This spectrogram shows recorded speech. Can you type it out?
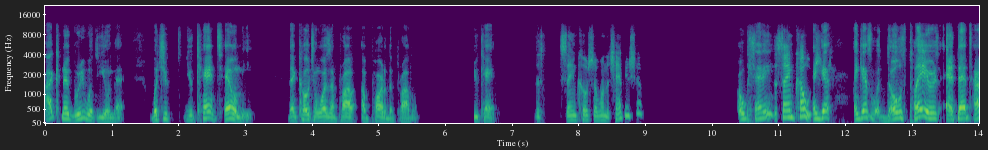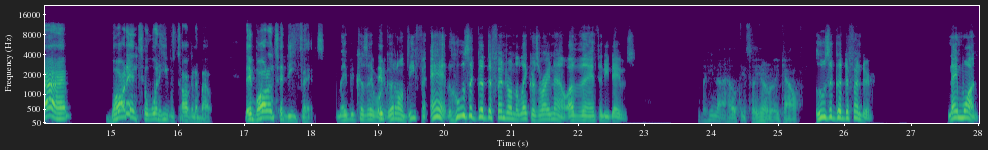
I can agree with you on that. But you you can't tell me that coaching wasn't pro- a part of the problem. You can't. The same coach that won the championship? Okay. The same coach. And guess and guess what? Those players at that time bought into what he was talking about. They bought into defense. Maybe because they were They- good on defense. And who's a good defender on the Lakers right now, other than Anthony Davis? But he's not healthy, so he don't really count. Who's a good defender? Name one.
